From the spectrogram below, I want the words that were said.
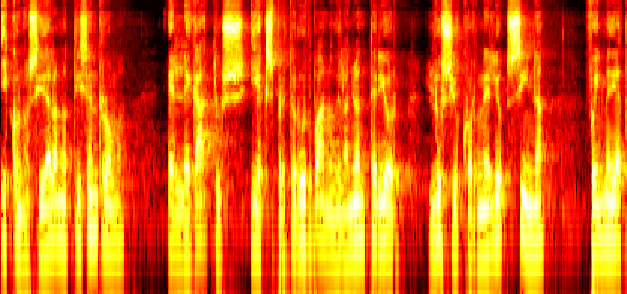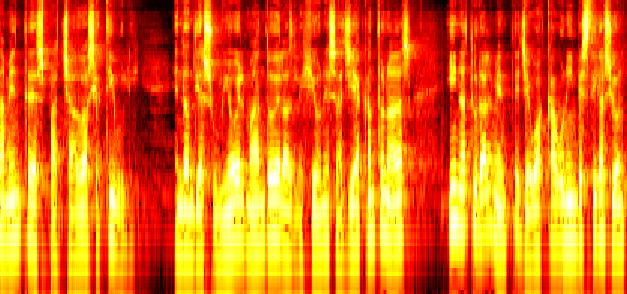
Y conocida la noticia en Roma, el legatus y expretor urbano del año anterior, Lucio Cornelio Sina, fue inmediatamente despachado hacia Tívoli, en donde asumió el mando de las legiones allí acantonadas y naturalmente llevó a cabo una investigación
